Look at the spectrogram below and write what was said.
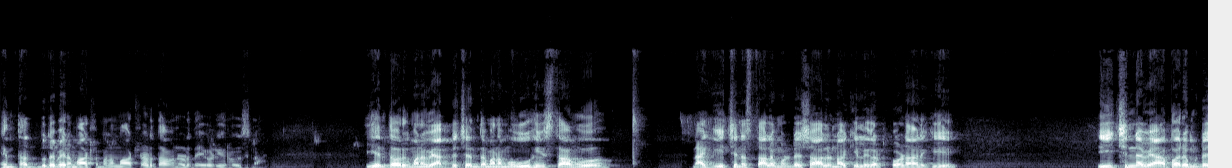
ఎంత అద్భుతమైన మాటలు మనం మాట్లాడుతా ఉన్నాడు దేవుడు ఈ రోజున. ఎంతవరకు మనం వ్యాప్తి చెంత మనం ఊహిస్తాము. నాకు ఈ చిన్న స్థలం ఉంటే చాలు నాకు ఇల్లు కట్టుకోవడానికి. ఈ చిన్న వ్యాపారం ఉంటే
